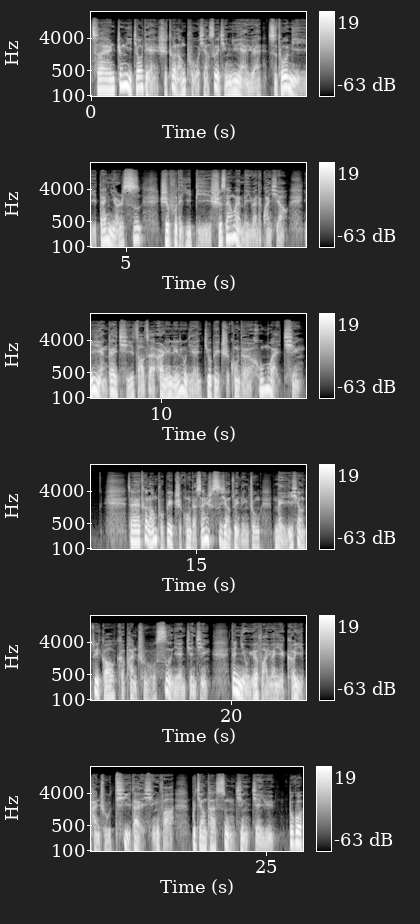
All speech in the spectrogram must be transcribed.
此案争议焦点是特朗普向色情女演员斯托米·丹尼尔斯支付的一笔十三万美元的款项，以掩盖其早在二零零六年就被指控的婚外情。在特朗普被指控的三十四项罪名中，每一项最高可判处四年监禁，但纽约法院也可以判处替代刑罚，不将他送进监狱。不过，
